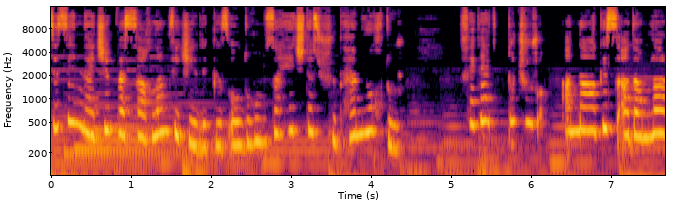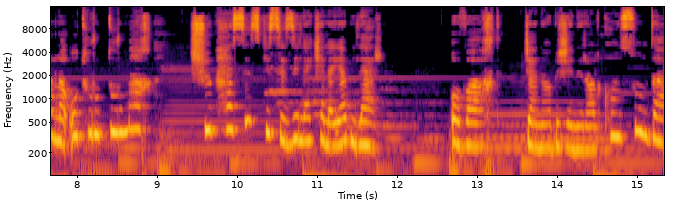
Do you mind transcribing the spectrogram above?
Sizin nəcib və sağlam fikirli qız olduğunuza heç də şübhəm yoxdur. Fəqət bu cür naqis adamlarla oturub durmaq şübhəsiz ki, sizi ləkələyə bilər. O vaxt cənab general konsul da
